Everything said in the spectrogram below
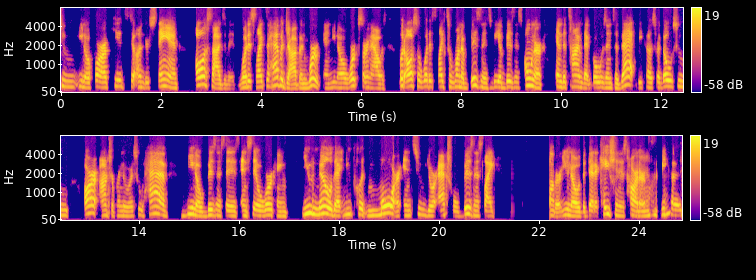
to you know for our kids to understand all sides of it what it's like to have a job and work and you know work certain hours but also what it's like to run a business be a business owner and the time that goes into that. Because for those who are entrepreneurs who have you know businesses and still working you know that you put more into your actual business like longer you know the dedication is harder mm-hmm. because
